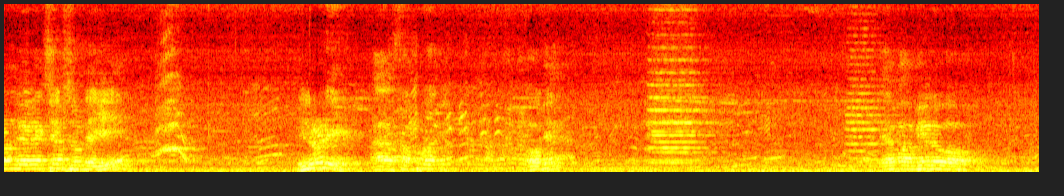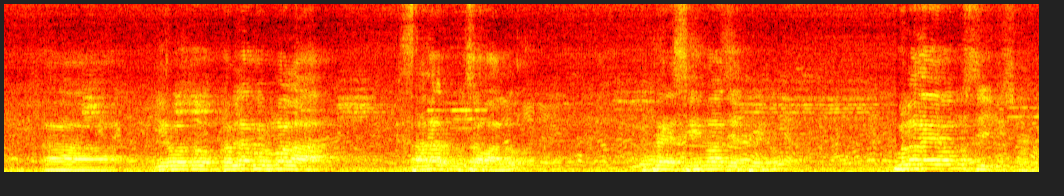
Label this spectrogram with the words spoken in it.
రెండు ఎలక్షన్స్ ఉంటాయి. ఇరుడి సపోర్ట్. ఓకే? ఏమో మీరు ఈరోజు కొల్లగుర్మల సదర్ ఉత్సవాలు. ఇప్పుడే శ్రీనివాస్ చెప్పిండు. కులదైవము శ్రీకృష్ణుడు.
